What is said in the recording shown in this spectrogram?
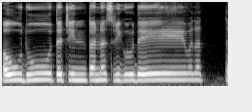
अवधूत चिंतन श्री गुरुदेव दत्त.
